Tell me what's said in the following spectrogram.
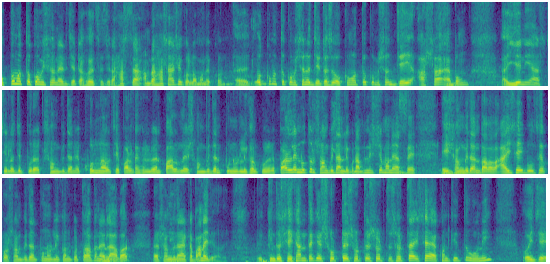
ঐক্যমত্য কমিশনের যেটা হয়েছে যেটা হাসা আমরা হাসাহাসি করলাম অনেকক্ষণ ঐক্যমত্য কমিশনের যেটা হচ্ছে ঐক্যমত্য কমিশন যেই আশা এবং ইয়ে নিয়ে আসছিল যে পুরো সংবিধানের খোল নালচে পাল্টে ফেলবেন পারলে সংবিধান পুনর্লিখন করে পারলে নতুন সংবিধান লিখুন। আপনি নিশ্চয়ই মনে আছে এই সংবিধান বাবা আইসাই বলছে সংবিধান পুনর্লিখন করতে হবে না এলে আবার সংবিধান একটা বানাইতে হবে। কিন্তু সেখান থেকে সরতে সরতে সরতে সরতে এসে এখন কিন্তু উনি ওই যে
